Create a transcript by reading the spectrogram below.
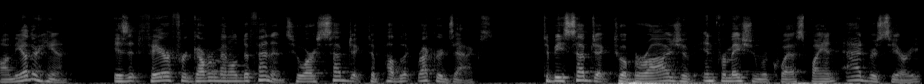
On the other hand, is it fair for governmental defendants who are subject to public records acts to be subject to a barrage of information requests by an adversary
